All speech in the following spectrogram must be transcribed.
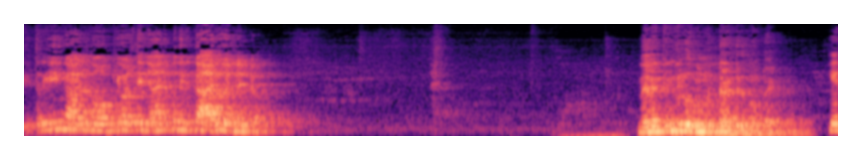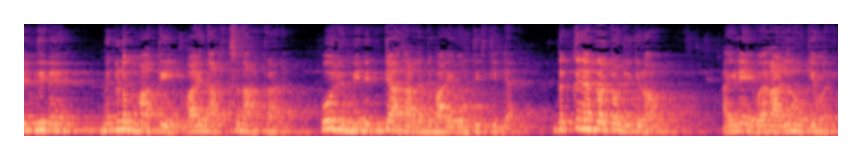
ഇത്രയും കാലം നോക്കി വളർത്തി ഞാനിപ്പോ നിനക്ക് ആരും അല്ലല്ലോ. നിനക്കെങ്കിലും ഒന്നും മിണ്ടാണ്ടിരുന്നൂടെ? എന്തിന്? നിങ്ങളുടെ ഉമ്മാക്കേ വായി നിറച്ച് നാക്കാണ്. ഒരു മിനിറ്റ് ആളെന്റെ വായി വെറുതെ ഇരിക്കില്ല. ഇതൊക്കെ ഞാൻ കേട്ടോണ്ടിരിക്കണോ? അതിനെ വേറെ ആൾ നോക്കിയാൽ മതി.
